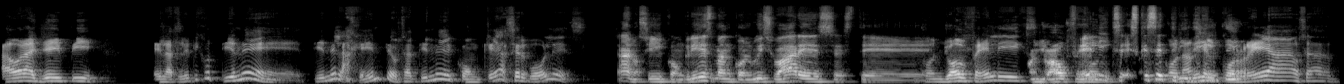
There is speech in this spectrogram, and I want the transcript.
Ahora, JP, el Atlético tiene, tiene la gente, o sea, tiene con qué hacer goles. Ah, no, sí, con Griezmann, con Luis Suárez, este. Con Joao Félix. Con Joao Félix. es que ese con Ángel Correa, o sea.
